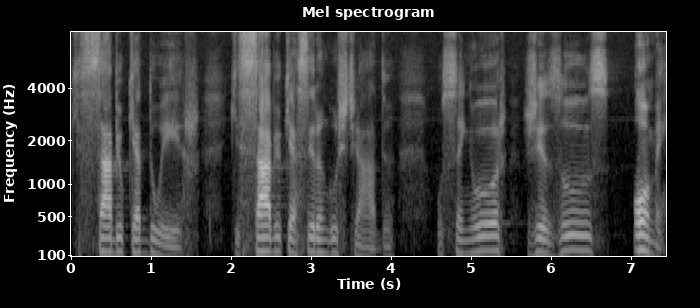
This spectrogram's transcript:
que sabe o que é doer, que sabe o que é ser angustiado, o Senhor Jesus, homem,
